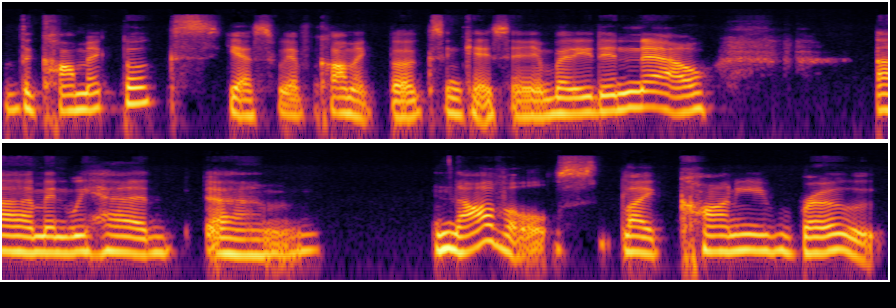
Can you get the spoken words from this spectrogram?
the comic books. Yes, we have comic books in case anybody didn't know. Um, and we had um, novels like Connie wrote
